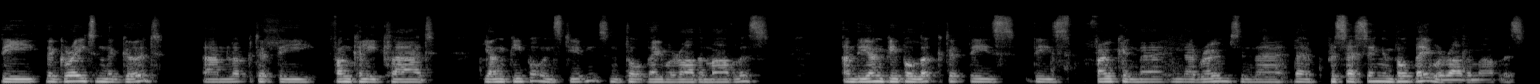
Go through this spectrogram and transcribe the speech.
the the great and the good um, looked at the funkily clad young people and students and thought they were rather marvelous and the young people looked at these these folk in their in their robes in their their processing and thought they were rather marvelous.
